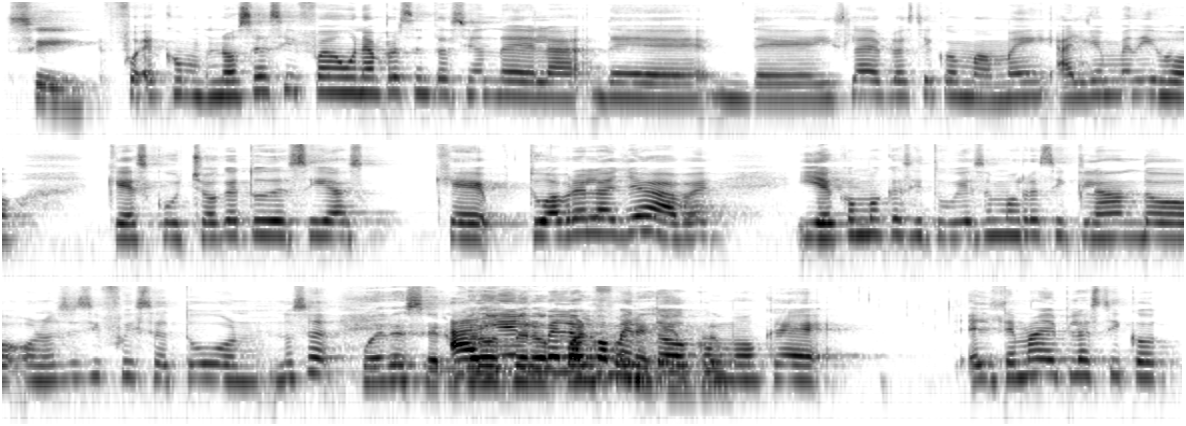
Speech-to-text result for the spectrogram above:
Sí. Fue como, no sé si fue una presentación de, la, de, de Isla de Plástico en Mamey. Alguien me dijo que escuchó que tú decías que tú abres la llave y es como que si estuviésemos reciclando, o no sé si fuiste tú, o no sé. Puede ser, pero, pero me ¿cuál lo comentó fue el como que el tema del plástico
